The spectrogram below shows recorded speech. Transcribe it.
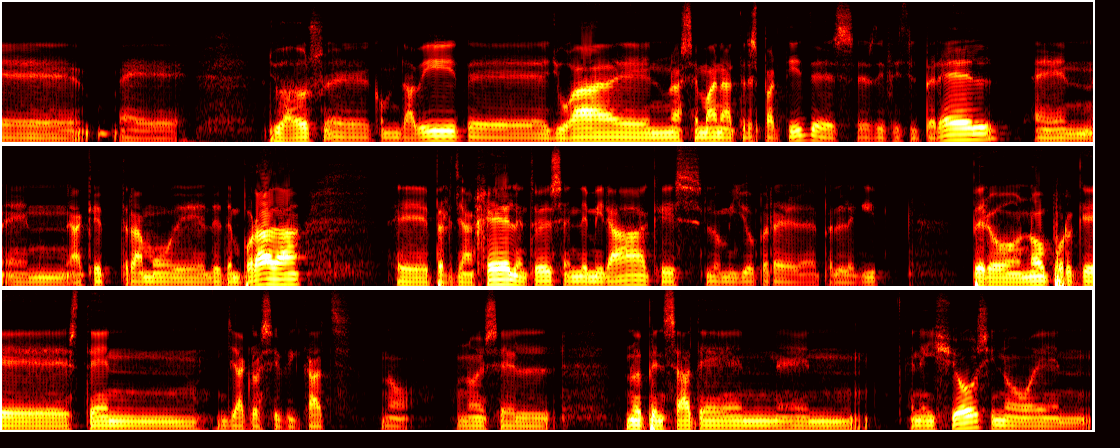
eh, eh, jugadors eh, com David, eh, jugar en una setmana tres partits és, és difícil per ell, en, en aquest tramo de, de temporada, eh, per Jangel, entonces hem de mirar què és el millor per, per l'equip, però no perquè estem ja classificats, no, no és el, no he pensat en, en, en això, sinó en,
